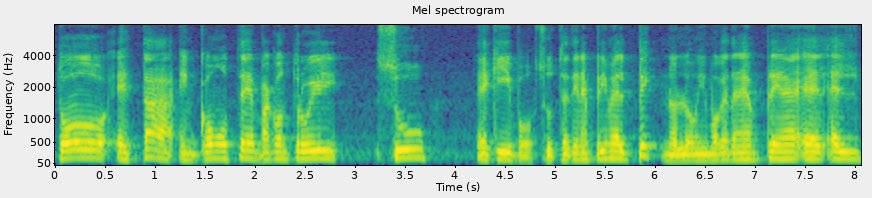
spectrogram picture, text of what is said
todo está en cómo usted va a construir su equipo. Si usted tiene el primer pick, no es lo mismo que tener el,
